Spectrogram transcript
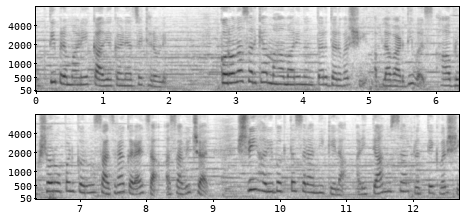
उक्तीप्रमाणे कार्य करण्याचे ठरवले. कोरोनासारख्या महामारीनंतर दरवर्षी आपला वाढदिवस हा वृक्षारोपण करून साजरा करायचा असा विचार श्री हरिभक्त सरांनी केला आणि त्यानुसार प्रत्येक वर्षी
